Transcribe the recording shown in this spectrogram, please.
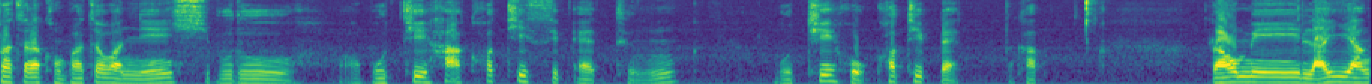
พระเจ้าของพระเจ้าวันนี้ฮิบรูบทที่ 5 ข้อที่ 11 ถึงบทที่ 6 ข้อที่ 8 นะครับ เรามีหลายอย่าง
